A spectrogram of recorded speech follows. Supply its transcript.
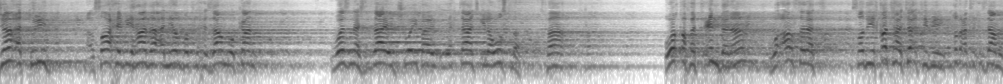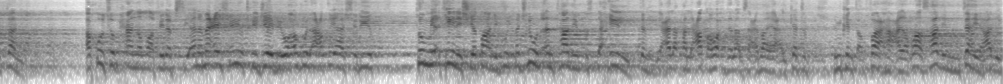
جاءت تريد صاحبي هذا أن يربط الحزام وكان وزنه زايد شوي فيحتاج إلى وصلة. فوقفت عندنا وأرسلت صديقتها تأتي بقطعة الحزام الثانية. أقول سبحان الله في نفسي أنا معي شريط في جيبي وأقول أعطيها شريط. ثم يأتيني الشيطان يقول مجنون أنت هذه مستحيل على الأقل عطى واحدة لابسة عباية على الكتف يمكن ترفعها على الرأس. هذه منتهية هذه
